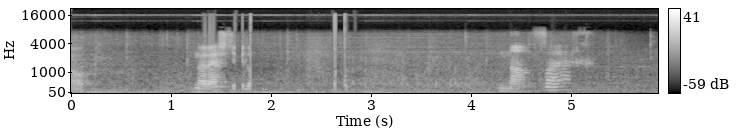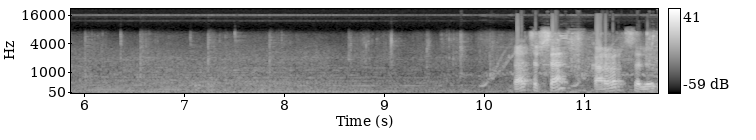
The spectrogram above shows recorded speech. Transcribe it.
Оп. Нарешті до. Наверх. Так, це все? Карвер, салют.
